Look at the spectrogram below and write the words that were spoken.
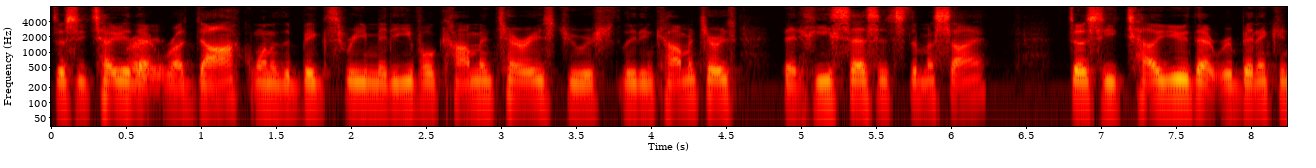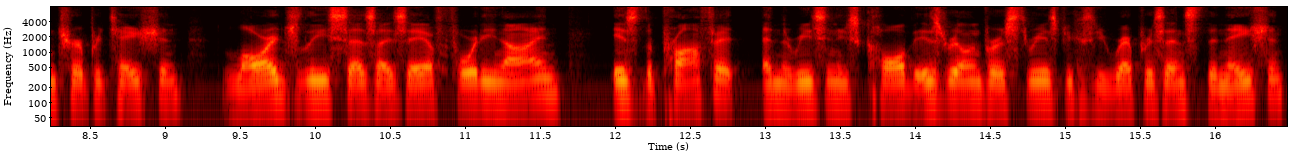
Does he tell you that Radak, one of the big three medieval commentaries, Jewish leading commentaries, that he says it's the Messiah? Does he tell you that rabbinic interpretation largely says Isaiah 49 is the prophet, and the reason he's called Israel in verse 3 is because he represents the nation?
